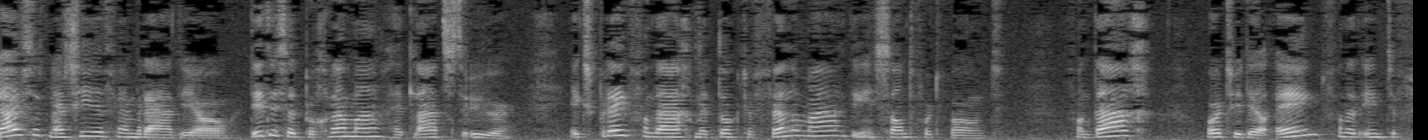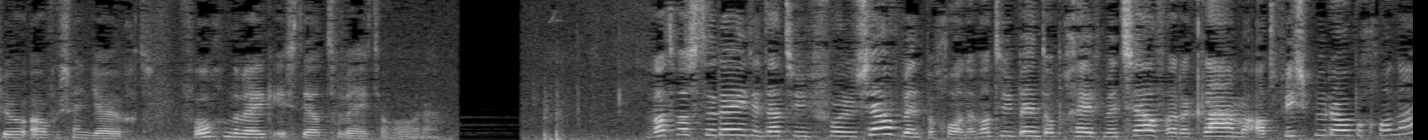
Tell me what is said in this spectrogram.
luistert naar CFM Radio. Dit is het programma Het Laatste Uur. Ik spreek vandaag met dokter Vellema, die in Zandvoort woont. Vandaag hoort u deel 1 van het interview over zijn jeugd. Volgende week is deel 2 te horen. Wat was de reden dat u voor uzelf bent begonnen? Want u bent op een gegeven moment zelf een reclameadviesbureau begonnen.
